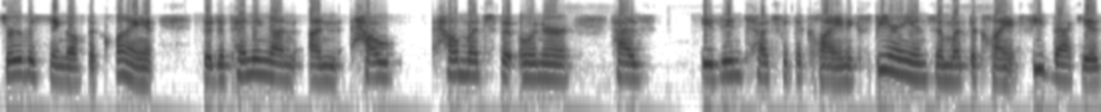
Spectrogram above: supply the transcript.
servicing of the client. So depending on on how how much the owner has is in touch with the client experience and what the client feedback is,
